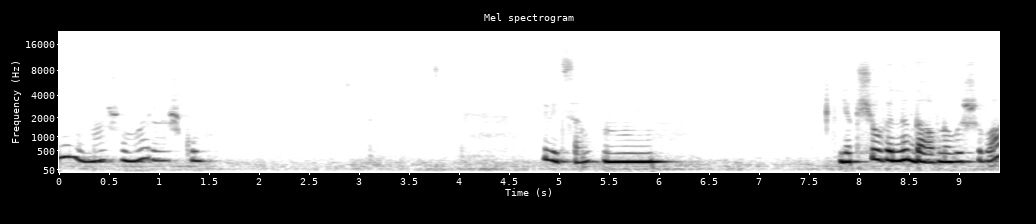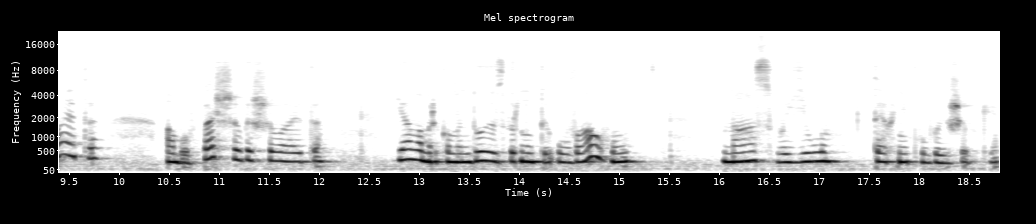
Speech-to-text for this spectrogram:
Шиємо нашу мережку. Дивіться, якщо ви недавно вишиваєте або вперше вишиваєте, я вам рекомендую звернути увагу на свою техніку вишивки.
